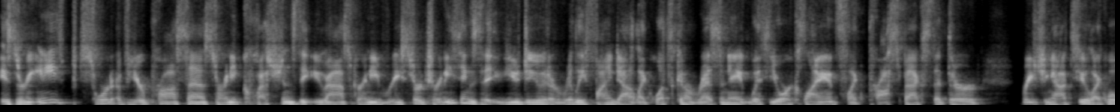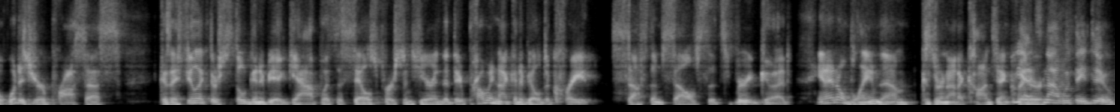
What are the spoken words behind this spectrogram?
Is there any sort of your process or any questions that you ask or any research or any things that you do to really find out like what's going to resonate with your clients, like prospects that they're reaching out to? Like what, what is your process? Because I feel like there's still going to be a gap with the salesperson here and that they're probably not going to be able to create stuff themselves that's very good. And I don't blame them because they're not a content creator. Yeah, it's not what they do.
